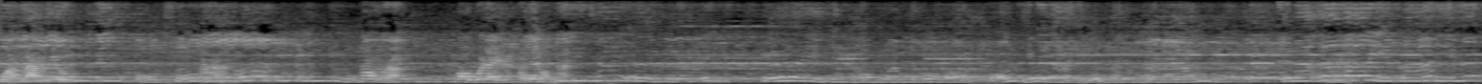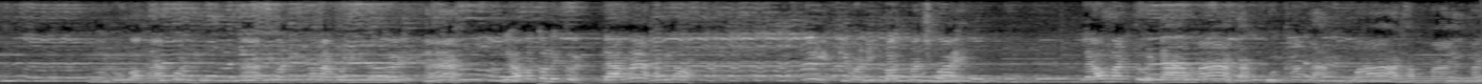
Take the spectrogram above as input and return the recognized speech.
ง่วงหล้างอยู่อ่าน้องอะบอกว่าใดไหมคะช่วงนั้นน้องก็ง่วงหาคนอ่าพี่วันอินก็มาพอดีเลยอ่าแล้วมันก็เลยเกิดดราม่าค่ะพี่น้องนี่พี่วันอินก็มาช่วย แล้วมันเกิดดราม่ากับคุณข้างหลังว่าทำไมไม่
